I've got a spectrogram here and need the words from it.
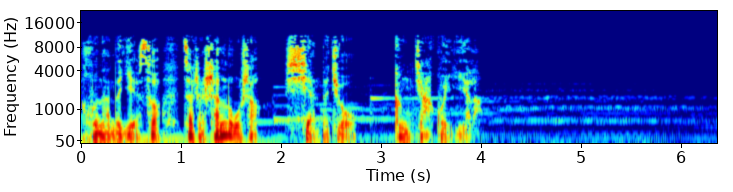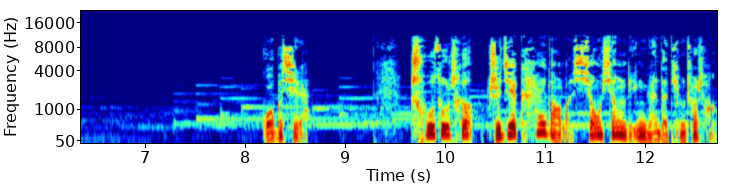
昏暗的夜色在这山路上显得就更加诡异了。果不其然，出租车直接开到了潇湘陵园的停车场。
